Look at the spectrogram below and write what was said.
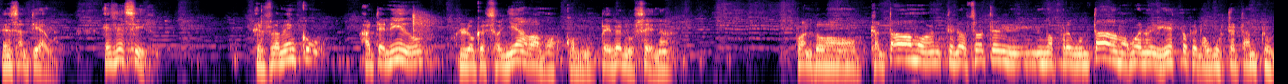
en Santiago. Es decir, el flamenco ha tenido lo que soñábamos con Pepe Lucena, cuando cantábamos entre nosotros y nos preguntábamos, bueno, ¿y esto que nos gusta tanto?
